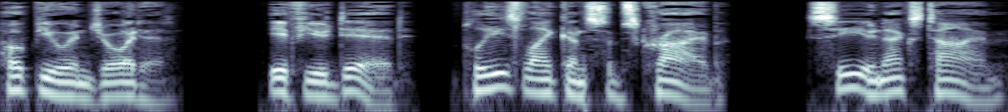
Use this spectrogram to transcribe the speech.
Hope you enjoyed it. If you did, please like and subscribe. See you next time.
